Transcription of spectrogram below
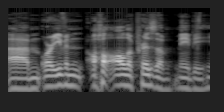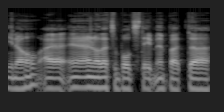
um, or even all, all of Prizm, maybe. You know, I, and I know that's a bold statement, but uh,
